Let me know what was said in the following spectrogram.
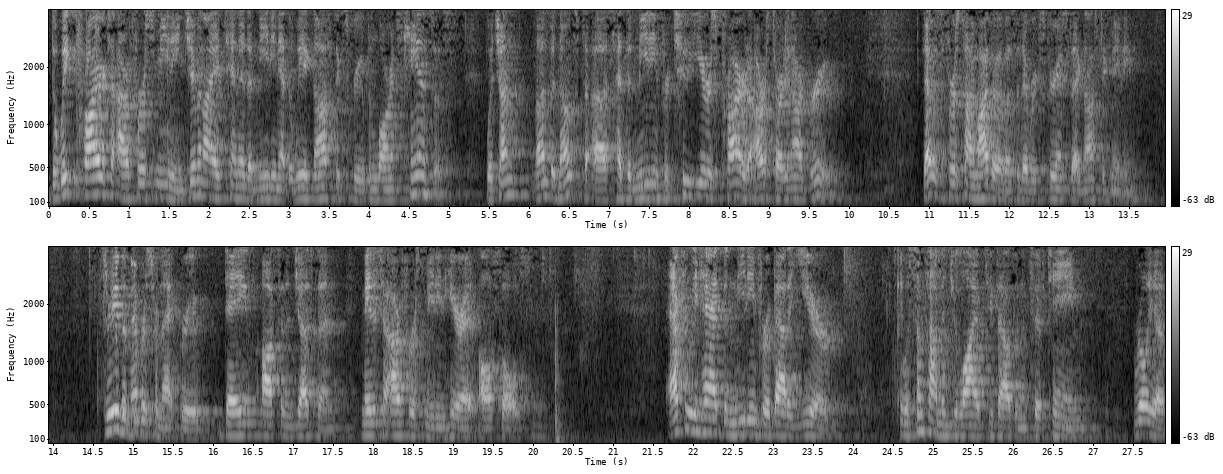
The week prior to our first meeting, Jim and I attended a meeting at the We Agnostics group in Lawrence, Kansas, which, un- unbeknownst to us, had been meeting for two years prior to our starting our group. That was the first time either of us had ever experienced an agnostic meeting. Three of the members from that group, Dave, Austin, and Justin, made it to our first meeting here at All Souls. After we had been meeting for about a year, it was sometime in July of 2015, really a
